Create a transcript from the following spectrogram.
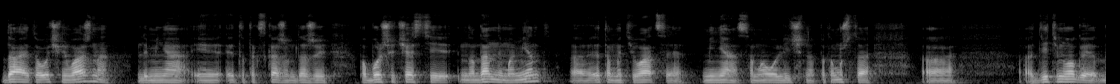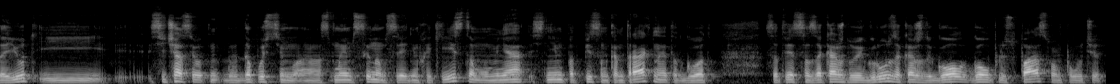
Да, это очень важно для меня. И это, так скажем, даже по большей части на данный момент э, это мотивация меня самого лично, потому что а, дети многое дают, и сейчас я вот, допустим, а, с моим сыном, средним хоккеистом, у меня с ним подписан контракт на этот год. Соответственно, за каждую игру, за каждый гол, гол плюс пас, он получает,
